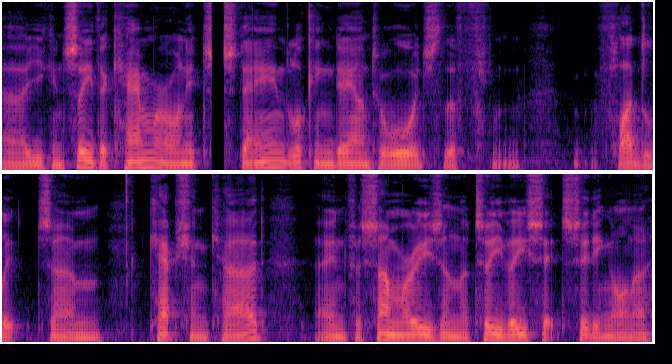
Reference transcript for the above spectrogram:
Uh, you can see the camera on its stand looking down towards the floodlit um, caption card, and for some reason the TV set sitting on a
